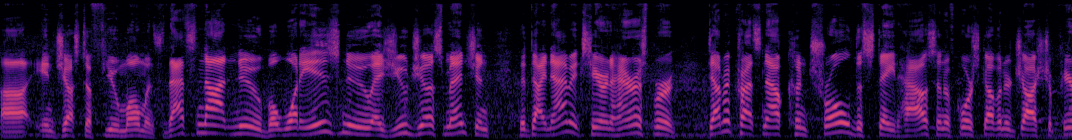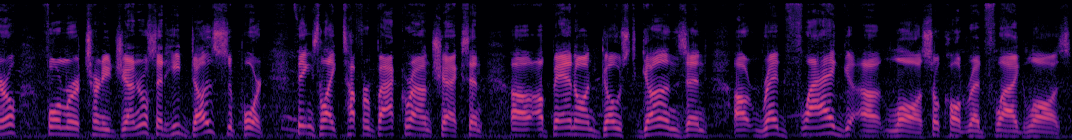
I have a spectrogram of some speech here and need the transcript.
uh, in just a few moments. That's not new, but what is new, as you just mentioned, the dynamics here in Harrisburg. Democrats now control the state house, and of course, Governor Josh Shapiro, former attorney general, said he does support things like tougher background checks and uh, a ban on ghost guns and uh, red flag uh, laws, so called red flag laws.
